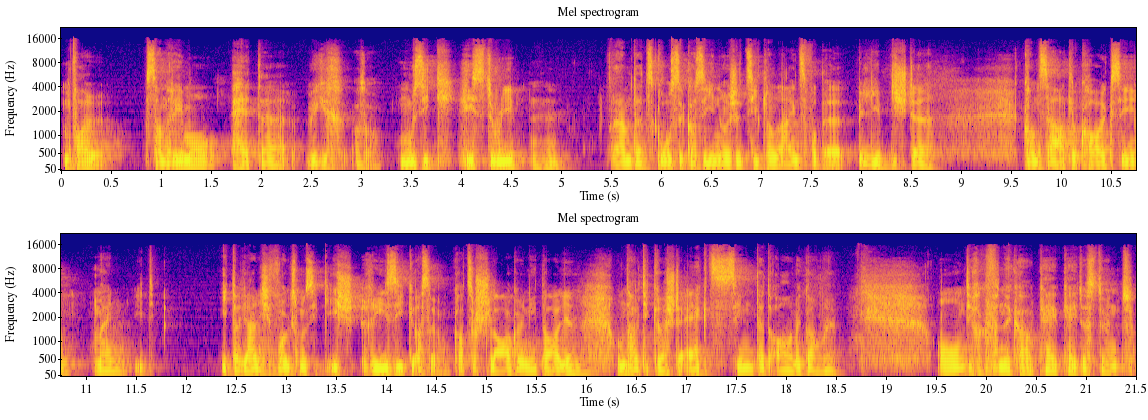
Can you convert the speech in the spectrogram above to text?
im Fall Sanremo hat äh, wirklich, also Musik-History. Ähm, das große Casino ist eine Zeit lang eins der beliebtesten Konzertlokale gewesen. Ich meine, italienische Volksmusik ist riesig, also gerade so Schlager in Italien. Und halt die grössten Acts sind dort angegangen. Und ich habe gefunden, okay, okay, das klingt,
